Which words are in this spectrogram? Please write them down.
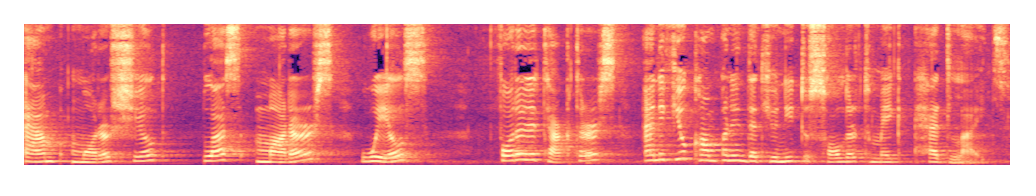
amp motor shield, plus motors, wheels, photodetectors, and a few components that you need to solder to make headlights.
